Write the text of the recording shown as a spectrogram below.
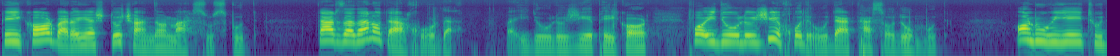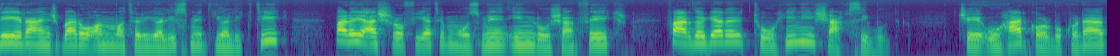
پیکار برایش دو چندان محسوس بود. در زدن و در خوردن. و ایدئولوژی پیکار با ایدئولوژی خود او در تصادم بود. آن روحیه توده رنجبر و آن ماتریالیسم دیالکتیک برای اشرافیت مزمن این روشنفکر فرداگر توهینی شخصی بود چه او هر کار بکند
